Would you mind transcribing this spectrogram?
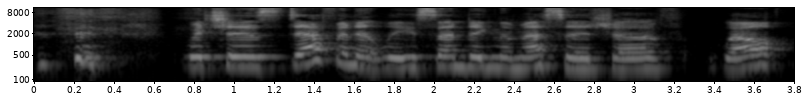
Which is definitely sending the message of, well,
